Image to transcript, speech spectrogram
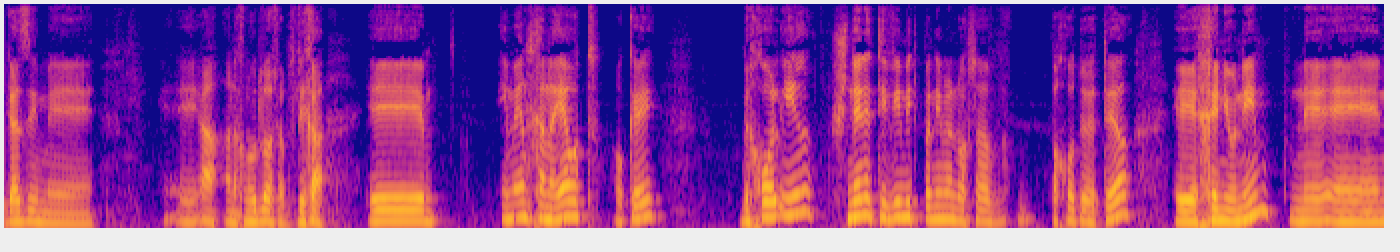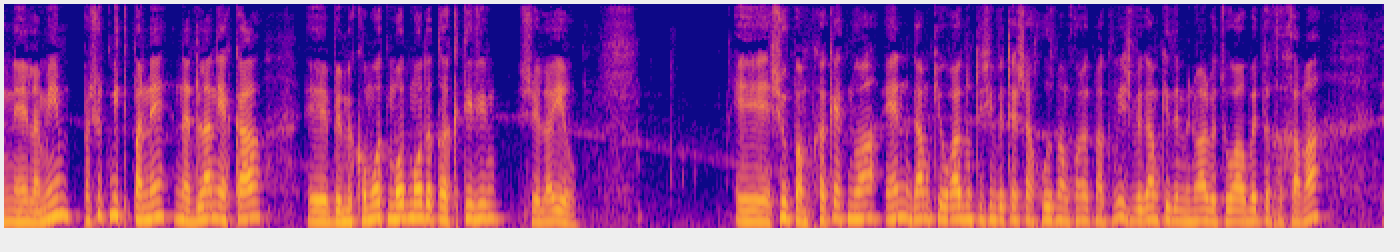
גזים, אה, אנחנו עוד לא שם, סליחה. אם אין חניות, אוקיי? בכל עיר, שני נתיבים מתפנים לנו עכשיו, פחות או יותר. חניונים נעלמים, פשוט מתפנה נדלן יקר במקומות מאוד מאוד אטרקטיביים של העיר. אה, שוב פעם, פקקי תנועה אין, גם כי הורדנו 99% מהמכוניות מהכביש וגם כי זה מנוהל בצורה הרבה יותר חכמה. 36-38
